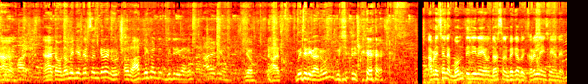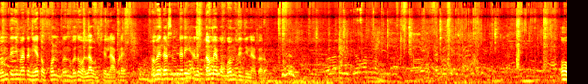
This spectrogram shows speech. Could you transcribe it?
હા. તમે ગમે ત્યાં દર્શન કરો ને ઓલો હાથ દેખાડજો ગુજરી વાળો. જો હાથ ગુજરી વાળું ગુજરી આપણે છે ને ગોમતીજીને એવું દર્શન ભેગા ભેગ કરી લઈએ છીએ અને ગોમતીજીમાં તો ત્યાં તો ફોન પણ બધું અલાઉડ છે એટલે આપણે અમે દર્શન કરી અને તમે પણ ગોમતીજીના કરો. ઓહ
